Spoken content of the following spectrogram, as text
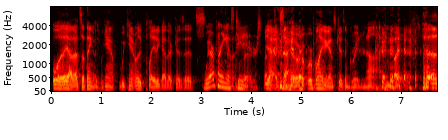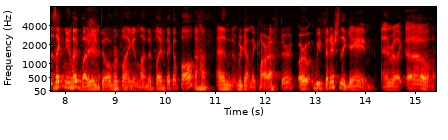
Well, yeah, that's the thing is we can't we can't really play together because it's We are playing against teenagers. But Yeah, exactly. we're, we're playing against kids in grade nine, but it was like me and my buddy Dylan were playing in London playing pickup ball, Uh-huh. and we got in the car after, or we finished the game, and we're like, oh,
